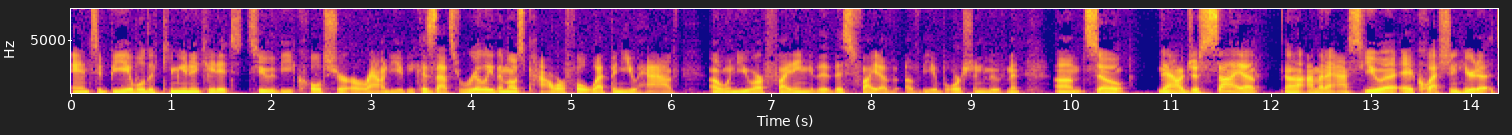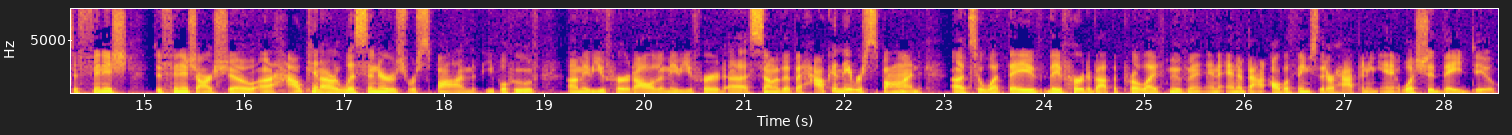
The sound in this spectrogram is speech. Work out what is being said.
and to be able to communicate it to the culture around you because that's really the most powerful weapon you have uh, when you are fighting the, this fight of, of the abortion movement. Um, so now, Josiah, uh, I'm going to ask you a, a, question here to, to finish to finish our show. Uh, how can our listeners respond? The people who've uh, maybe you've heard all of it, maybe you've heard uh, some of it, but how can they respond uh, to what they've they've heard about the pro life movement and, and about all the things that are happening in it? What should they do?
